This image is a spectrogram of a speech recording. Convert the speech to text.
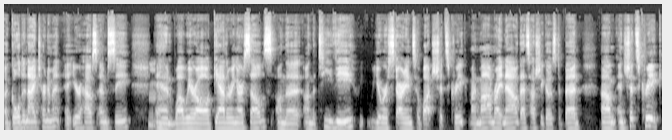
a GoldenEye tournament at your house, MC. Mm-hmm. And while we were all gathering ourselves on the on the TV, you were starting to watch Schitt's Creek. My mom, right now, that's how she goes to bed. Um, and Schitt's Creek,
